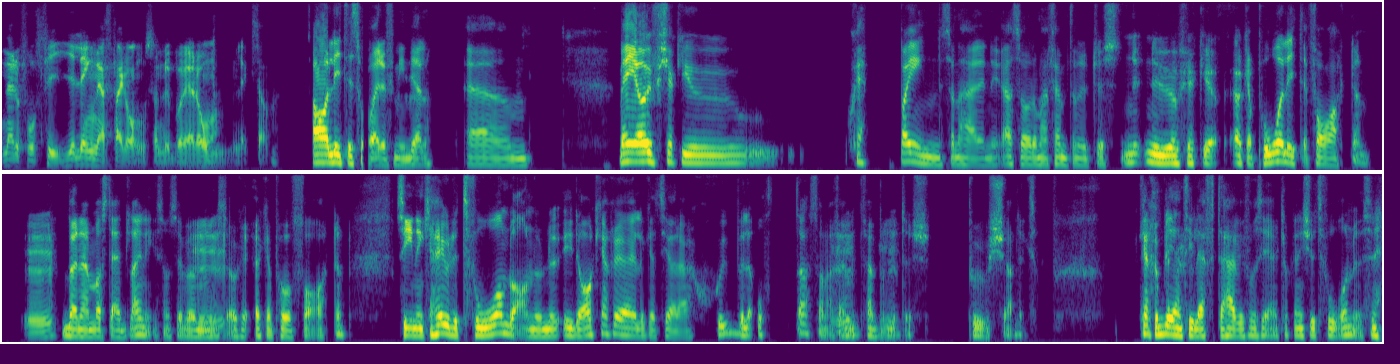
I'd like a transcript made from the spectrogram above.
När du får feeling nästa gång som du börjar om liksom. Ja, lite så är det för min del. Um, men jag försöker ju skeppa in sådana här, alltså de här 15 minuters, nu, nu försöker jag öka på lite farten. Mm. Börjar närma oss deadline liksom, så jag behöver mm. öka, öka på farten. Så innan kanske jag gjorde två om dagen och nu, idag kanske jag lyckats göra sju eller åtta sådana mm. 15 mm. minuters pushar liksom. Kanske blir en till efter här, vi får se. Klockan är 22 nu, så det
